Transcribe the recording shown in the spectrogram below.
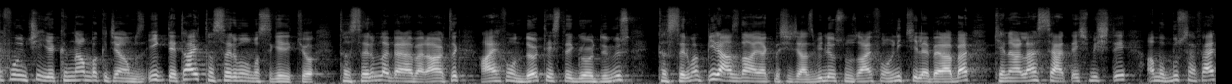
iPhone 3'e yakından bakacağımız ilk detay tasarım olması gerekiyor. Tasarımla beraber artık iPhone 4S'te gördüğümüz tasarıma biraz daha yaklaşacağız. Biliyorsunuz iPhone 12 ile beraber kenarlar sertleşmişti ama bu sefer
